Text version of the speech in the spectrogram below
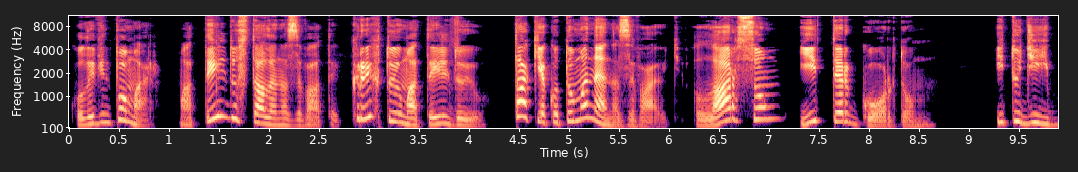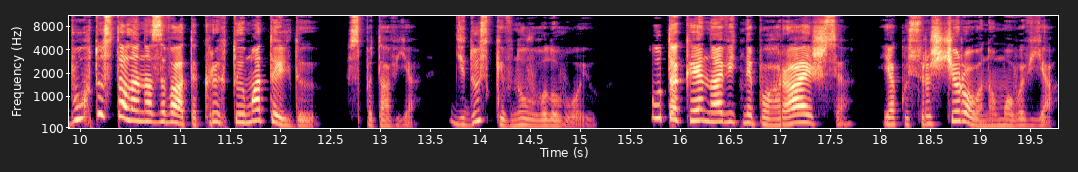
коли він помер, Матильду стали називати Крихтою Матильдою, так як ото мене називають Ларсом Іттергордом. І тоді й бухту стали називати Крихтою Матильдою? спитав я. Дідусь кивнув головою. У таке навіть не пограєшся, якось розчаровано мовив я.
